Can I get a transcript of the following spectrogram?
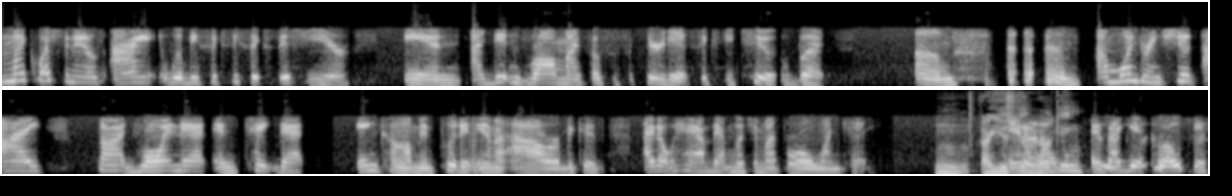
my question is, I will be 66 this year and I didn't draw my Social Security at 62, but um, I'm wondering, should I start drawing that and take that income and put it in an IRA because I don't have that much in my 401k. Hmm. Are you still working? As I get closer,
